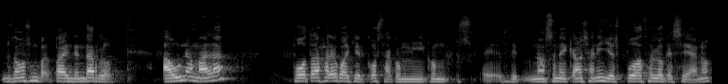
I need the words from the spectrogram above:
nos damos para intentarlo. A una mala, puedo trabajar de cualquier cosa, con mi, con, pues, es decir, no se me caen los anillos, puedo hacer lo que sea, ¿no?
